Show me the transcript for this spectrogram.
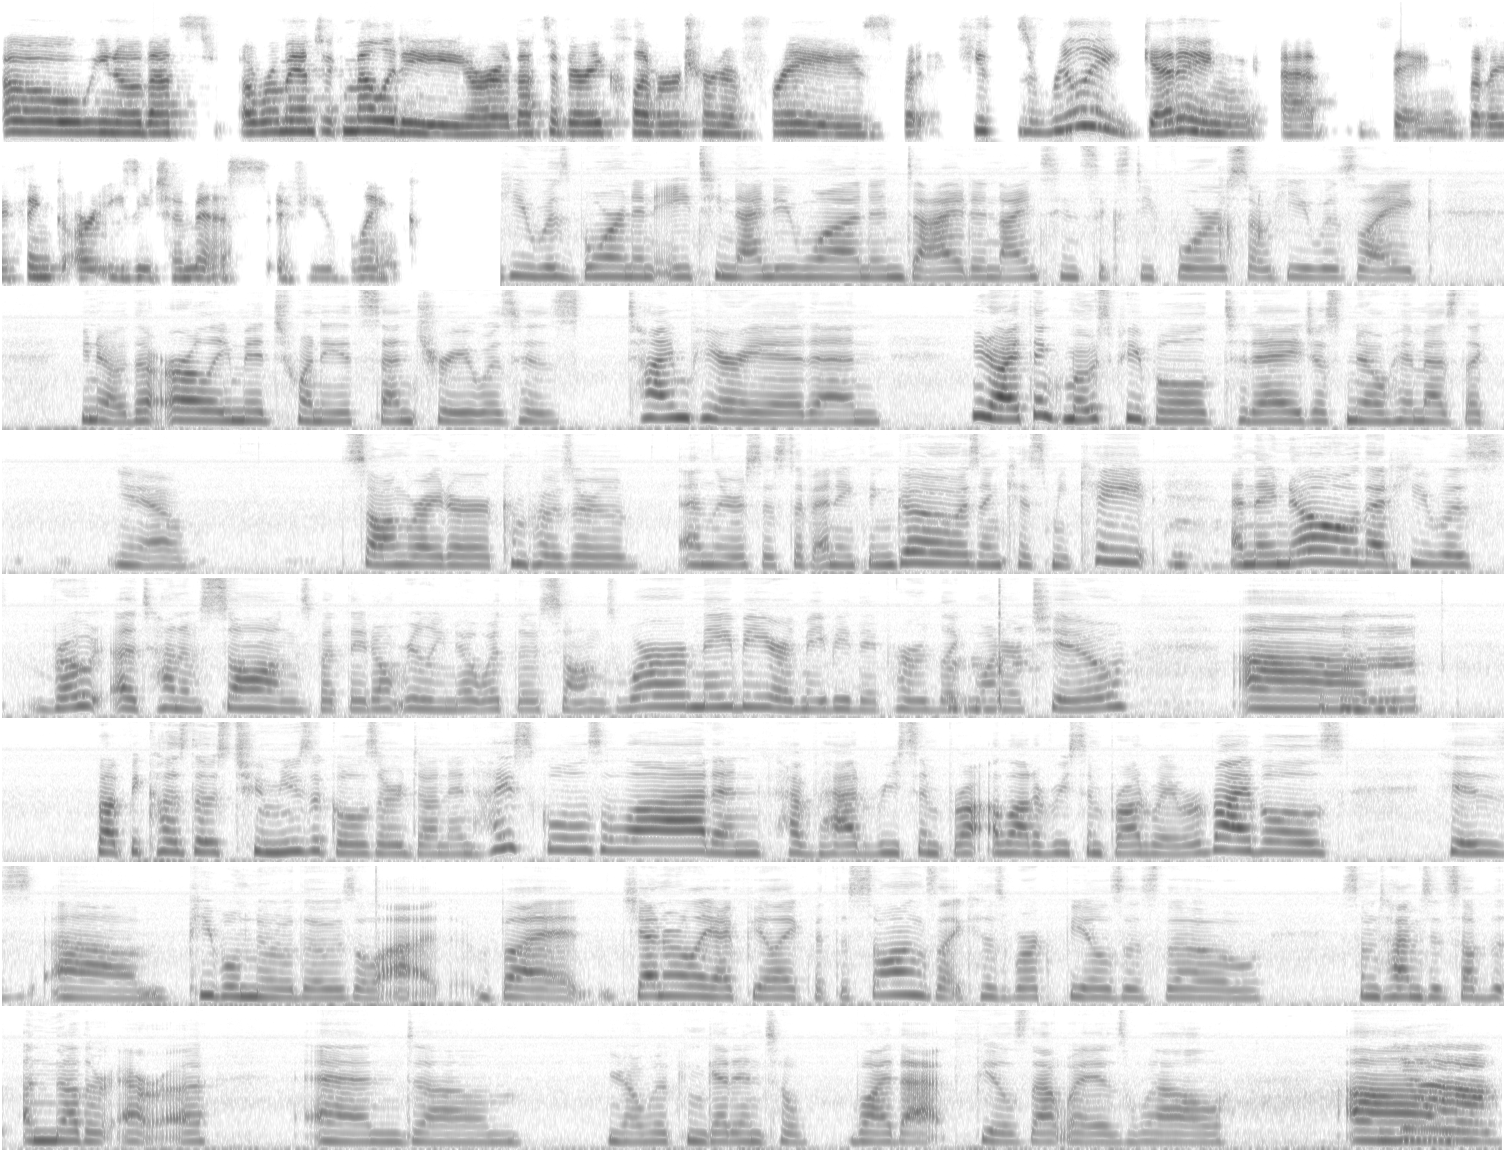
oh, you know, that's a romantic melody or that's a very clever turn of phrase. But he's really getting at things that I think are easy to miss if you blink. He was born in 1891 and died in 1964, so he was like you know, the early mid 20th century was his time period. And, you know, I think most people today just know him as the, you know, songwriter, composer, and lyricist of Anything Goes and Kiss Me Kate. Mm-hmm. And they know that he was wrote a ton of songs, but they don't really know what those songs were, maybe, or maybe they've heard like mm-hmm. one or two. Um, mm-hmm. But because those two musicals are done in high schools a lot and have had recent bro- a lot of recent Broadway revivals, his um, people know those a lot. But generally i feel like with the songs like his work feels as though sometimes it's of another era. And um, you know we can get into why that feels that way as well. Um, yeah.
